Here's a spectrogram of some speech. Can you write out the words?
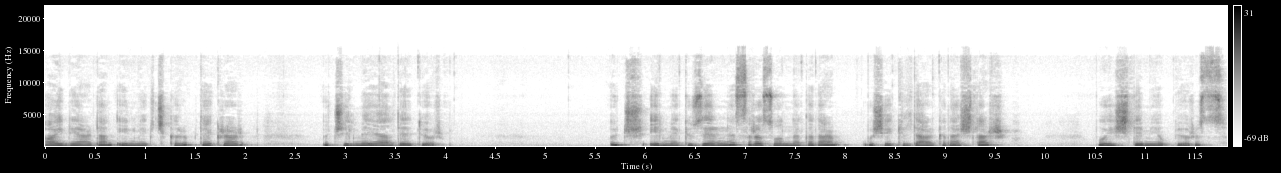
aynı yerden ilmek çıkarıp tekrar 3 ilmeği elde ediyorum. 3 ilmek üzerine sıra sonuna kadar bu şekilde arkadaşlar bu işlemi yapıyoruz.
